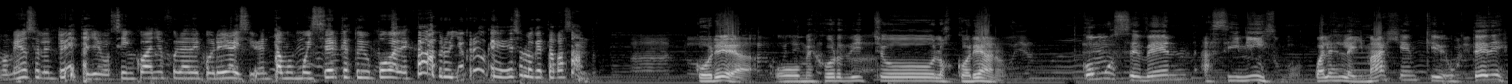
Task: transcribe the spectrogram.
comienzo de la entrevista, llevo cinco años fuera de Corea y si bien estamos muy cerca, estoy un poco alejada, pero yo creo que eso es lo que está pasando. Corea, o mejor dicho, los coreanos, ¿cómo se ven a sí mismos? ¿Cuál es la imagen que ustedes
